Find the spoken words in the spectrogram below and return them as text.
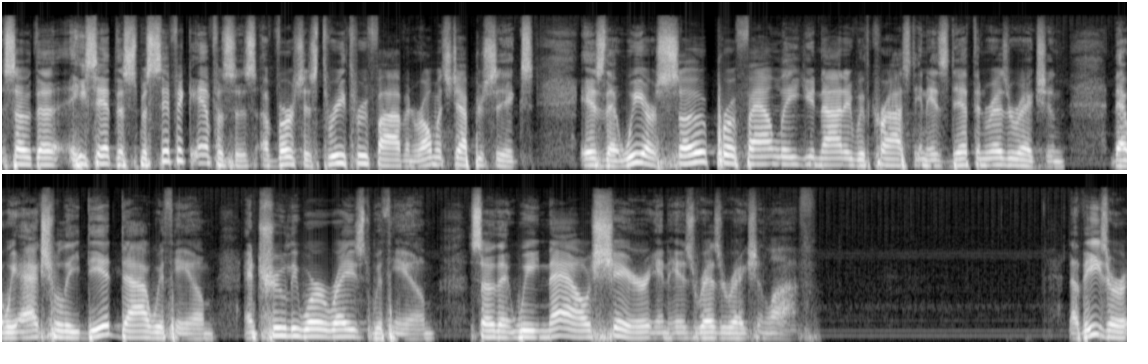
So the he said the specific emphasis of verses 3 through 5 in Romans chapter 6 is that we are so profoundly united with Christ in his death and resurrection that we actually did die with him and truly were raised with him so that we now share in his resurrection life. Now, these are,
